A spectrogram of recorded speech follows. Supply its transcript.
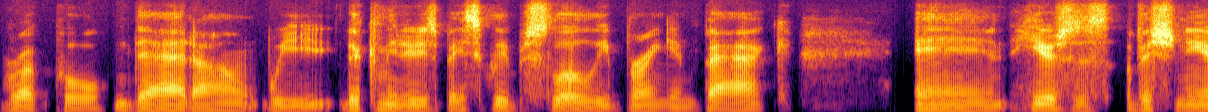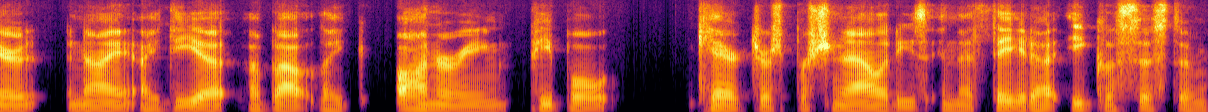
rug pool that um, we the community is basically slowly bringing back, and here's this Visioneer and I idea about like honoring people characters personalities in the theta ecosystem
